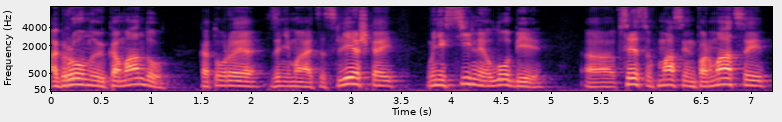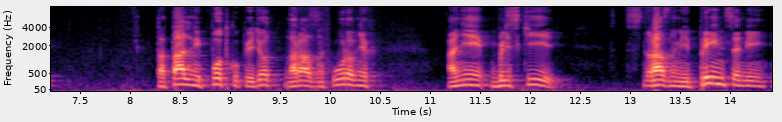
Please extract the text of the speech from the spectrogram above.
огромную команду, которая занимается слежкой, у них сильное лобби в средствах массовой информации. Тотальный подкуп идет на разных уровнях. Они близки с разными принцами,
